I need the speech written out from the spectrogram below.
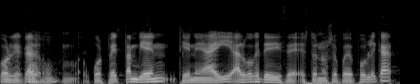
porque claro, uh -huh. WordPress también tiene ahí algo que te dice, esto no se puede publicar.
